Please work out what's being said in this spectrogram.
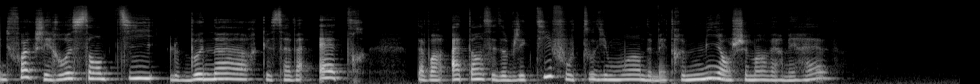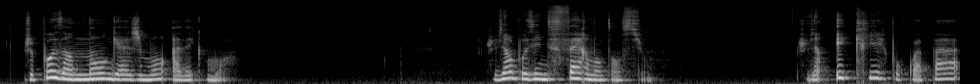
une fois que j'ai ressenti le bonheur que ça va être d'avoir atteint ces objectifs, ou tout du moins de m'être mis en chemin vers mes rêves, je pose un engagement avec moi. Je viens poser une ferme intention. Je viens écrire, pourquoi pas,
